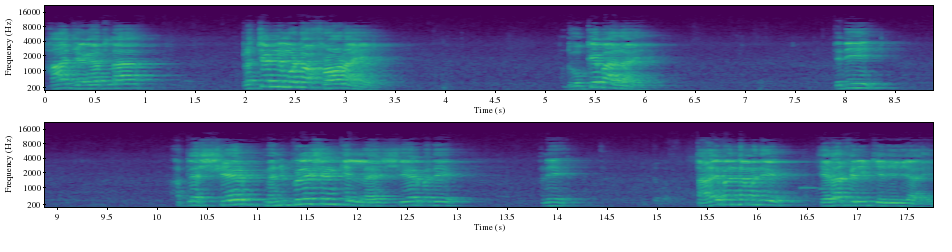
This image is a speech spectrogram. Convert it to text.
हा जगातला प्रचंड मोठा फ्रॉड आहे धोकेबाज आहे. त्यांनी आपल्या शेअर मॅनिप्युलेशन केलेलं आहे शेअरमध्ये आणि ताळेबंदामध्ये हेराफेरी केलेली आहे.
